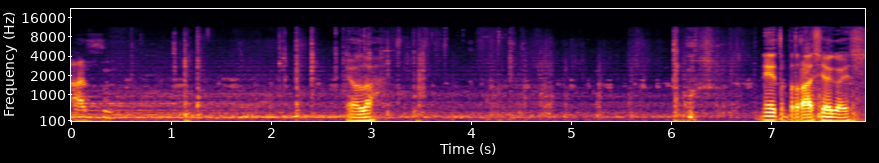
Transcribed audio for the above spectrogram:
Asu. Yalah. Ini tempat rahasia, guys.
